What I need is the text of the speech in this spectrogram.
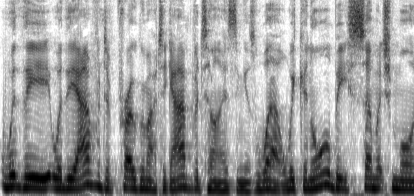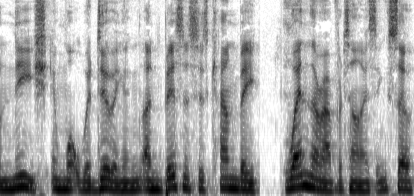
with the with the advent of programmatic advertising as well, we can all be so much more niche in what we're doing and, and businesses can be when they're advertising. So,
